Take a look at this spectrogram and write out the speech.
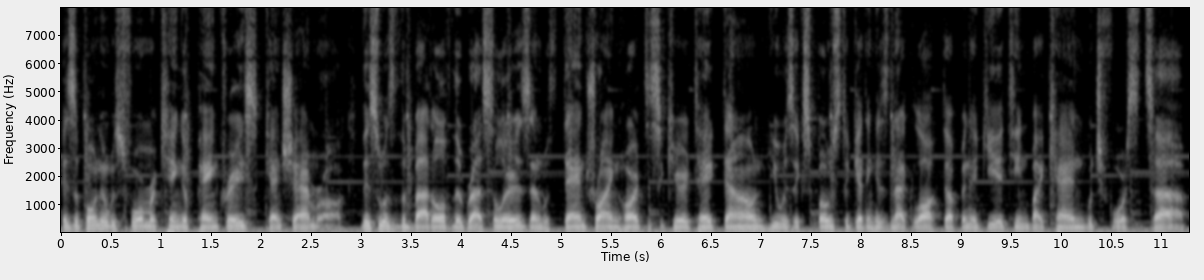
His opponent was former King of Pancrase, Ken Shamrock. This was the battle of the wrestlers, and with Dan trying hard to secure a takedown, he was exposed to getting his neck locked up in a guillotine by Ken, which forced a tap.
